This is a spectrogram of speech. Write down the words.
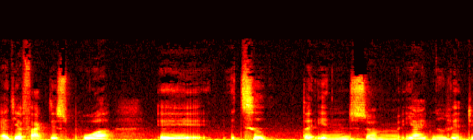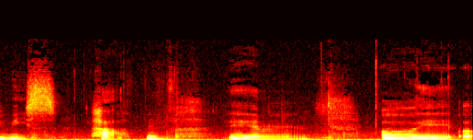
at jeg faktisk bruger øh, tid derinde, som jeg ikke nødvendigvis har. Mm. Øhm, og, øh, og,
